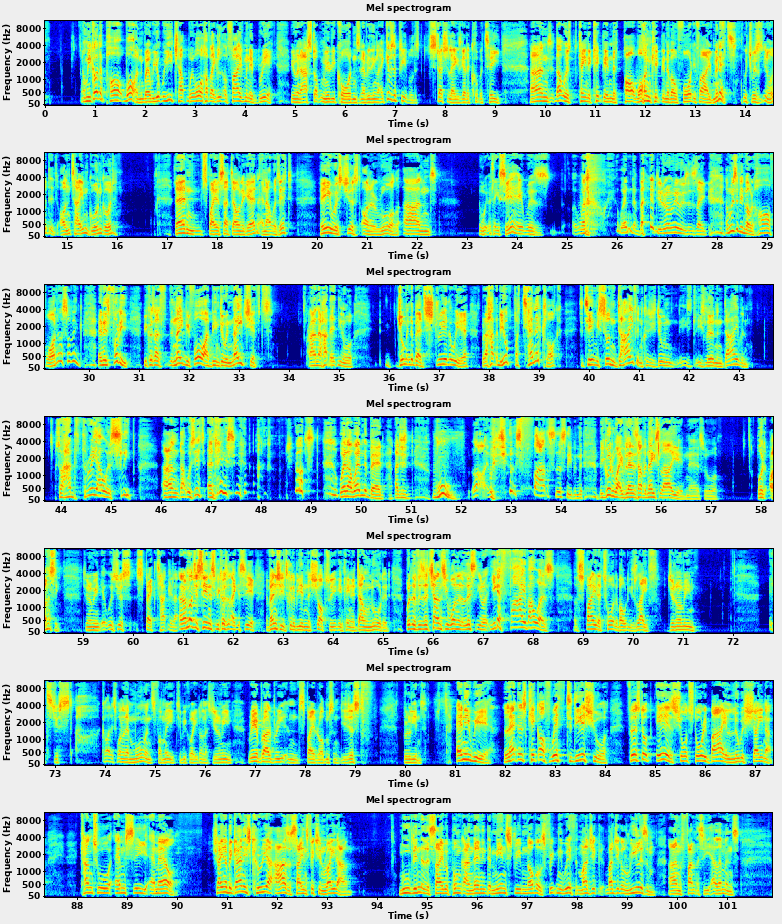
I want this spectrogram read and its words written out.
And we got a part one where we, we each have, we all have like a little five minute break, you know, and I stop my recordings and everything. Like, give us the people to stretch their legs, get a cup of tea. And that was kind of kicked in, the part one kicked in about 45 minutes, which was, you know, on time, going good. Then Spider sat down again and that was it. He was just on a roll and, like you say, it was when I went to bed. You know what I mean? It was just like I must have been about half one or something. And it's funny because i the night before I'd been doing night shifts, and I had to, you know, jump into bed straight away. But I had to be up for ten o'clock to take my son diving because he's doing he's he's learning diving. So I had three hours sleep, and that was it. And just when I went to bed, I just woo Oh, it was just fast asleep. And my good wife let us have a nice lie in there. So, but honestly, do you know what I mean? It was just spectacular. And I'm not just saying this because, like I say, eventually it's going to be in the shop so you can kind of download it. But if there's a chance you wanted to listen, you know, you get five hours of Spider talking about his life. Do you know what I mean? It's just, oh God, it's one of them moments for me, to be quite honest. Do you know what I mean? Ray Bradbury and Spider Robinson, you're just brilliant. Anyway, let us kick off with today's show. First up is short story by Lewis Shiner, Canto MCML. Shiner began his career as a science fiction writer, moved into the cyberpunk and then into mainstream novels, frequently with magic, magical realism and fantasy elements.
